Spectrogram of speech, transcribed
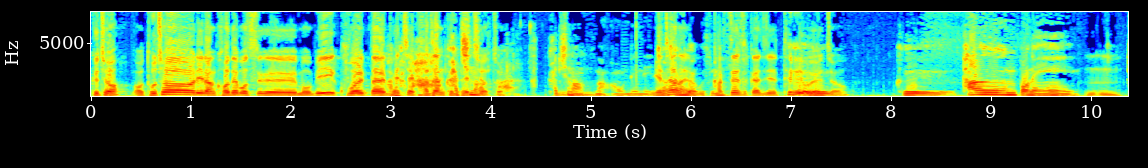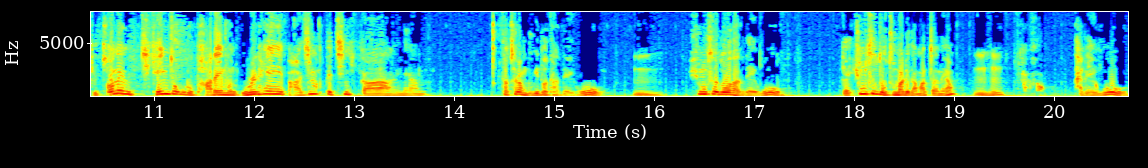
그쵸? 어, 도철이랑 거대 보스 몹이 9월달 패치 의 아, 가장 큰 같이 패치였죠. 나왔, 아, 같이 음. 나왔구나 어, 네네 제가 괜찮아요. 알고 있습니다. 각세스까지 트리오였죠. 그 다음번에 음, 음. 그 저는 개인적으로 바램은 올해 마지막 패치니까 그냥 서처럼 무기도 다 내고 음. 흉수도 다 내고 그러니까 흉수도 두 마리 남았잖아요 음흠. 다 내고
